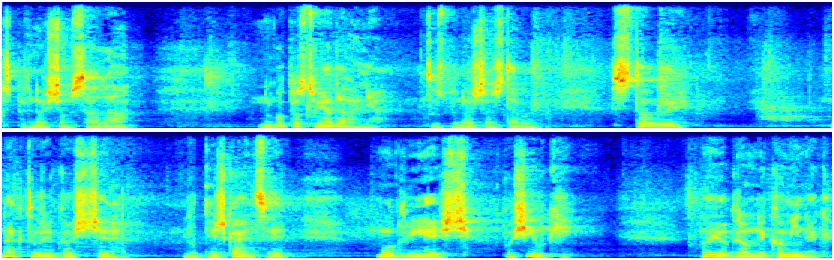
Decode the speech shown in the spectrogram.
z pewnością sala, no po prostu jadalnia. Tu z pewnością stały stoły, na których goście lub mieszkańcy mogli jeść posiłki. No i ogromny kominek.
